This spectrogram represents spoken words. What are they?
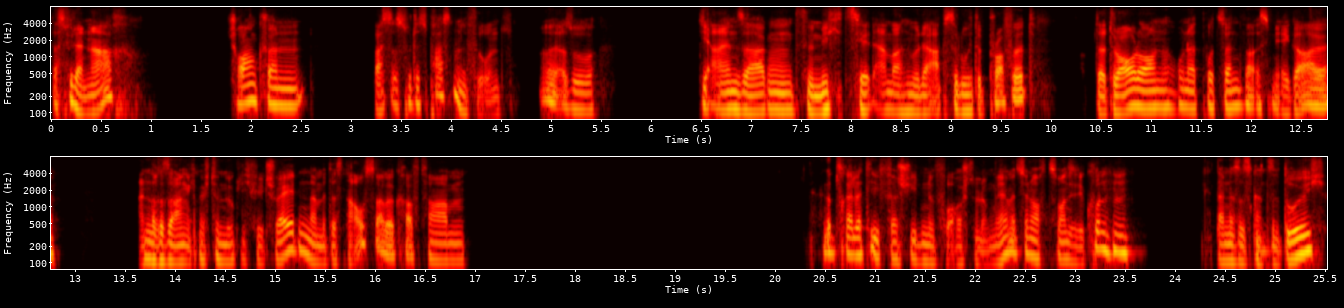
dass wir danach schauen können, was ist so das Passende für uns. Also die einen sagen, für mich zählt einfach nur der absolute Profit. Ob der Drawdown 100% war, ist mir egal. Andere sagen, ich möchte möglichst viel traden, damit das eine Aussagekraft haben. Da gibt es relativ verschiedene Vorstellungen. Wir haben jetzt hier noch 20 Sekunden, dann ist das Ganze durch.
